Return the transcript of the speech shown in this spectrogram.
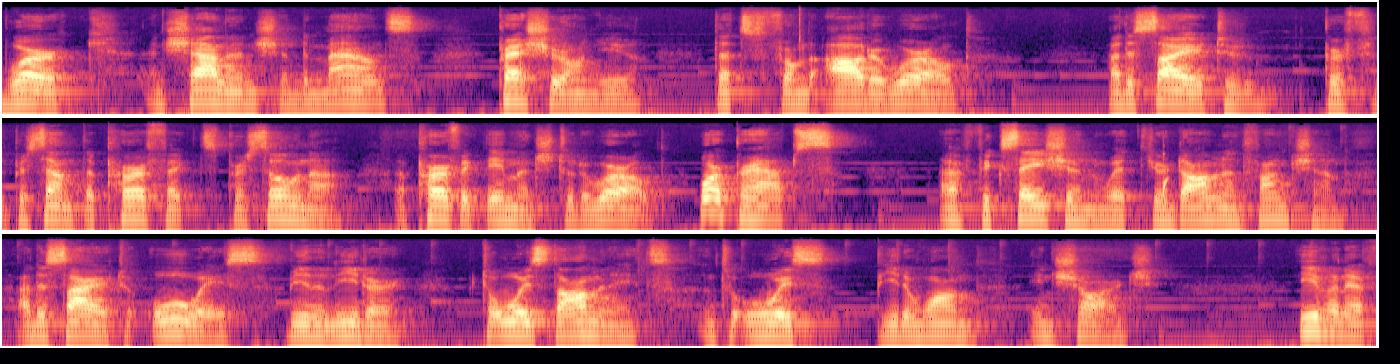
work and challenge and demands, pressure on you that's from the outer world, a desire to present the perfect persona a perfect image to the world. Or perhaps a fixation with your dominant function, a desire to always be the leader, to always dominate, and to always be the one in charge. Even if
